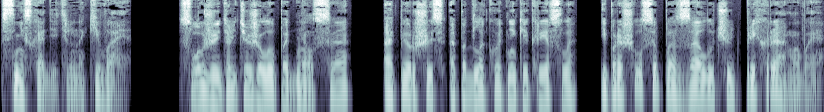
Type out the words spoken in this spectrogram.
снисходительно кивая. Служитель тяжело поднялся, опершись о подлокотники кресла, и прошелся по залу, чуть прихрамывая,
